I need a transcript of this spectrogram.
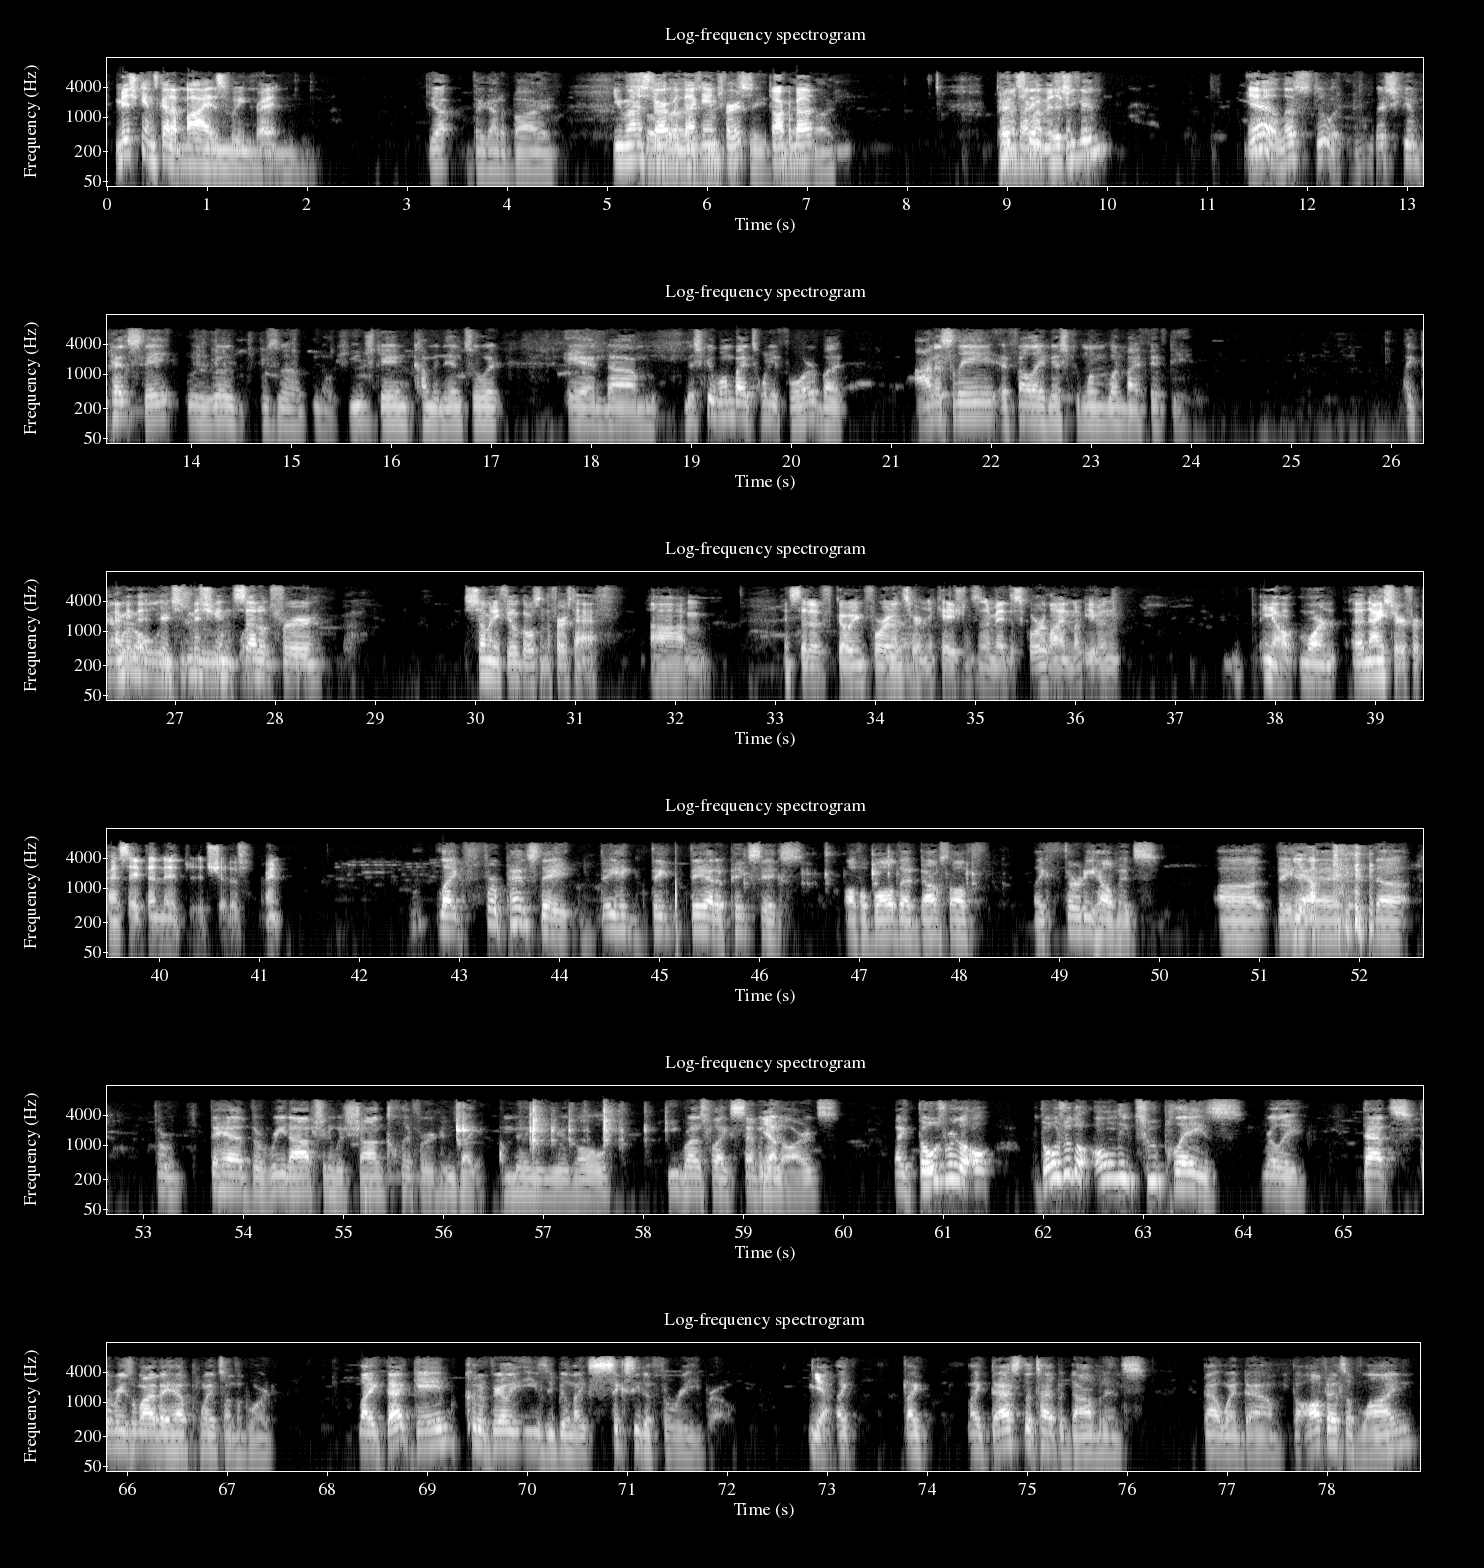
Michigan's got a bye this week, right? Hmm. Yep, they got a bye. You want to so start with that game Michigan first? State talk about Penn State, Michigan. Michigan yeah. let's do it. Michigan Penn State was really was a you know huge game coming into it, and um, Michigan won by 24. But honestly, it felt like Michigan won won by 50. Like I mean, Michigan settled for so many field goals in the first half. Um, instead of going for it yeah. on certain occasions, and it made the score line look even you know more uh, nicer for Penn State than it, it should have, right? Like for Penn State, they they they had a pick six off a ball that bounced off like thirty helmets. Uh, they yeah. had the, the they had the read option with Sean Clifford, who's like a million years old. He runs for like seventy yep. yards. Like those were the those are the only two plays really that's the reason why they have points on the board. Like that game could have very easily been like sixty to three, bro. Yeah. Like like like that's the type of dominance that went down. The offensive line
